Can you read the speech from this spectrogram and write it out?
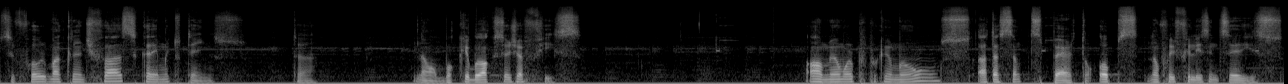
se for uma grande fase, ficarei muito tenso. Tá. Não, Pokéblocks eu já fiz. Oh, meu amor por Pokémons, atração que despertam. Ops, não fui feliz em dizer isso.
